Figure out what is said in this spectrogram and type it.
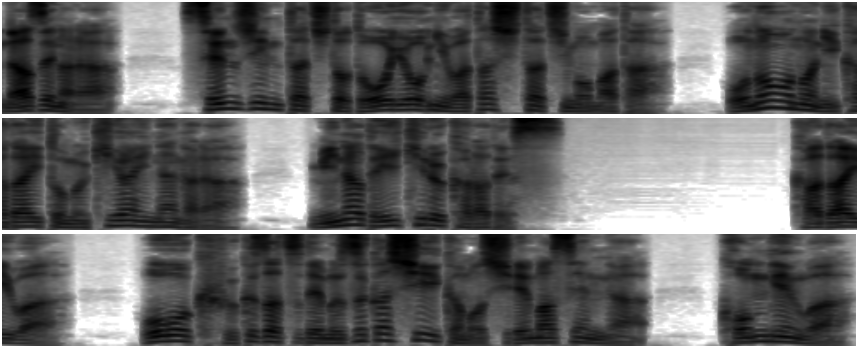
なぜなら、先人たちと同様に私たちもまた、各々に課題と向き合いながら、皆で生きるからです。課題は、多く複雑で難しいかもしれませんが、根源は、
